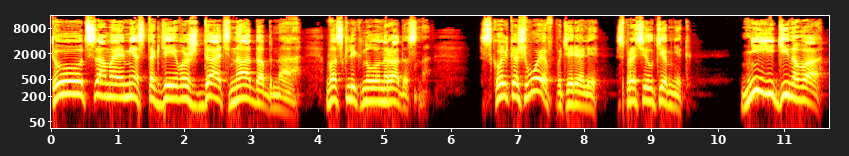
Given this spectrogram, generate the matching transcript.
Тут самое место, где его ждать надобно!» — воскликнул он радостно. «Сколько швоев потеряли?» — спросил темник. «Ни единого!»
